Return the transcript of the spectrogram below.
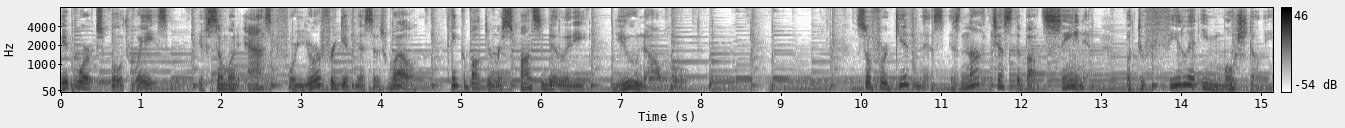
It works both ways. If someone asks for your forgiveness as well, think about the responsibility you now hold. So, forgiveness is not just about saying it, but to feel it emotionally.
